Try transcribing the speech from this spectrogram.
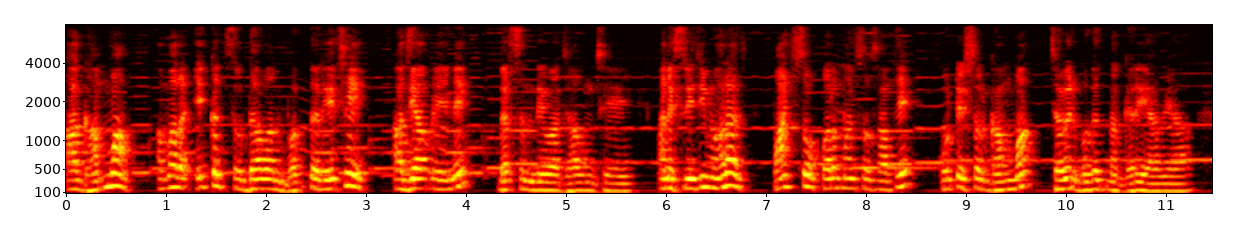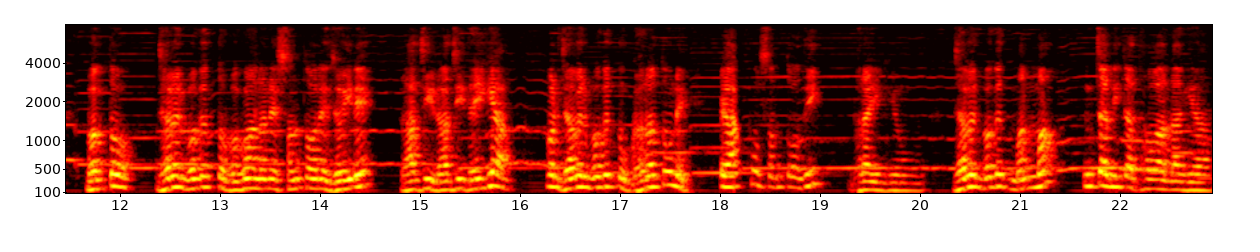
આ ગામમાં અમારા એક જ શ્રદ્ધાવાન ભક્ત રહે છે. આજે આપણે એને દર્શન દેવા જવું છે. અને શ્રીજી મહારાજ પાંચસો પરમહંસો સાથે કોટેશ્વર ગામમાં ઝવેર ભગતના ઘરે આવ્યા. ભક્તો, ઝવેર ભગત તો ભગવાન અને સંતોને જોઈને રાજી રાજી થઈ ગયા પણ ઝવેર ભગતનું ઘર હતું ને, એ આખું સંતોથી ભરાઈ ગયું. ઝવેર ભગત મનમાં ઊંચા નીચા થવા લાગ્યા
